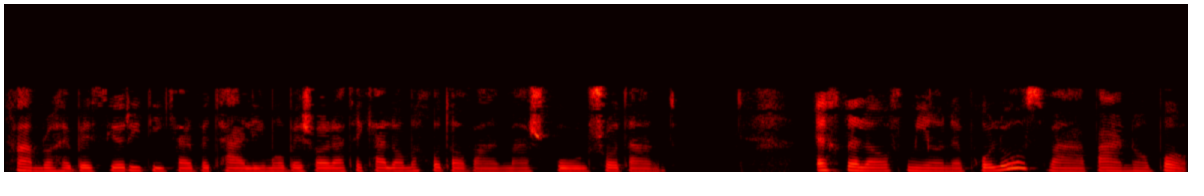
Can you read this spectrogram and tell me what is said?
همراه بسیاری دیگر به تعلیم و بشارت کلام خداوند مشغول شدند. اختلاف میان پولس و برنابا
